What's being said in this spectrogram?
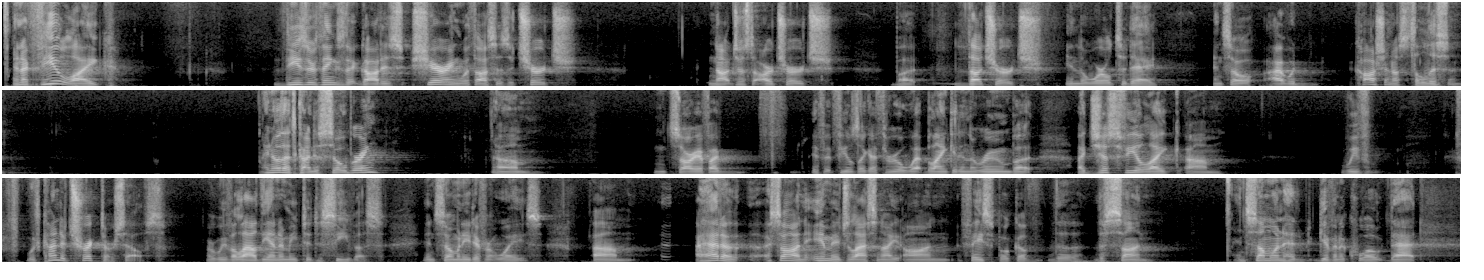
And I feel like these are things that God is sharing with us as a church not just our church, but the church in the world today. And so I would caution us to listen. I know that's kind of sobering. Um, sorry if I if it feels like I threw a wet blanket in the room, but I just feel like um, we've we've kind of tricked ourselves, or we've allowed the enemy to deceive us in so many different ways. Um, I had a I saw an image last night on Facebook of the the sun, and someone had given a quote that,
